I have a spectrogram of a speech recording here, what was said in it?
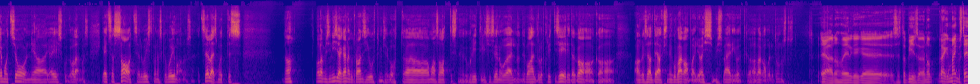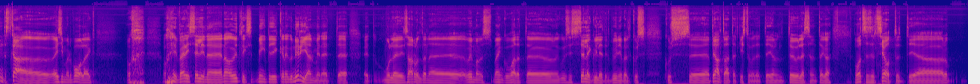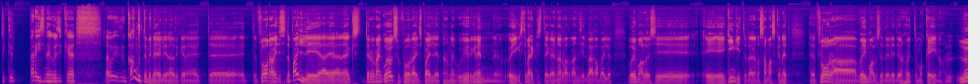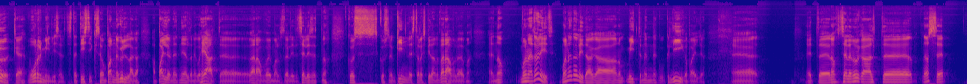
emotsioon ja, ja eeskuju olemas. ja et sa saad seal võistkonnas ka võimaluse, et selles mõttes noh, me oleme siin ise ka nagu Transi juhtimise kohta oma saates nagu kriitilisi sõnu öelnud ja vahel tuleb kritiseerida ka, aga aga seal tehakse nagu väga palju asju, mis väärivad ka väga palju tunnustust. jaa, noh, eelkõige see stabiilsus, aga no räägime mängust endast ka, esimene poolaeg oli päris selline, no ütleks, et mingit pidi ikka nagu nüri andmine, et, et mul oli see haruldane võimalus mängu vaadata nagu siis selle küljetribüüni pealt, kus, kus äh, pealtvaatajadki istuvad, et ei olnud tööülesannetega otseselt seotud ja no ikka päris nagu sihuke nagu kangutamine oli natukene, et, et Flora hoidis seda palli ja, ja eks terve mängu jooksul Flora hoidis palli, et noh, nagu Jürgen Enn õigesti märkis, et ega ju Narva Transil väga palju võimalusi ei, ei kingitud, aga noh, samas ka need Flora võimalused olid ju noh, ütleme okei okay,, noh, lööke vormiliselt statistikasse on panna küll, aga, aga palju need nii-öelda nagu head äh, väravavõimalused olid, et sellised noh, kus, kus nagu kindlasti oleks pidanud värava lööma, no mõned olid, mõned olid, aga no mitte nüüd nagu liiga palju. et noh, selle nurga alt noh, see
